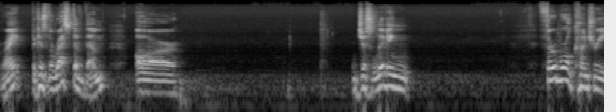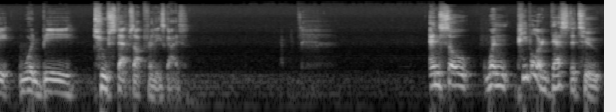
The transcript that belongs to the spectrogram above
Right? Because the rest of them are just living. Third world country would be two steps up for these guys. And so when people are destitute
